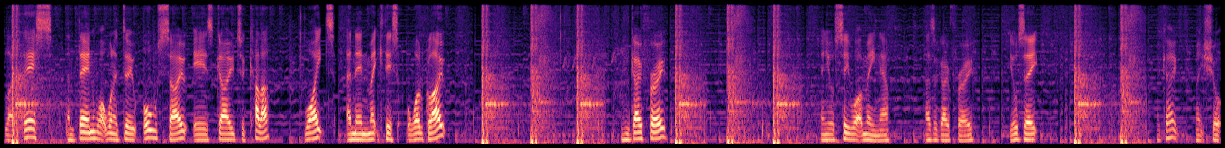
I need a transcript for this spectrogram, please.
like this. And then what I want to do also is go to colour, white, and then make this world glow. And go through. And you'll see what I mean now. As I go through, you'll see. Okay, make sure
